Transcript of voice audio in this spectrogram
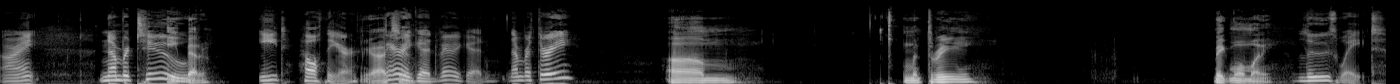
All right. Number two, eat better. Eat healthier. Gotcha. Very good. Very good. Number three, Um, number three, make more money. lose weight.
